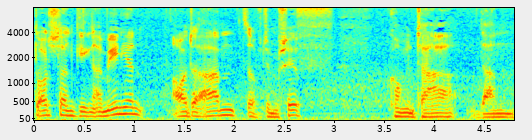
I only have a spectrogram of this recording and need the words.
Deutschland gegen Armenien heute Abend auf dem Schiff. Kommentar dann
